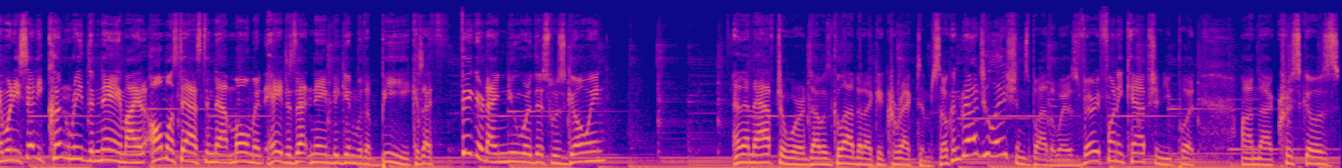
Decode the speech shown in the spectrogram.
And when he said he couldn't read the name, I had almost asked in that moment, hey, does that name begin with a B? Because I figured I knew where this was going. And then afterwards, I was glad that I could correct him. So, congratulations, by the way. It was a very funny caption you put on uh, Crisco's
